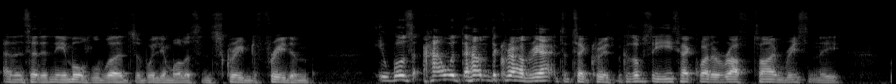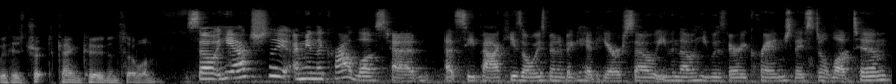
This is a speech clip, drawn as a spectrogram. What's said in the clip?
and then said in the immortal words of William Wallace and screamed freedom. It was how would how did the crowd react to Ted Cruz because obviously he's had quite a rough time recently with his trip to Cancun and so on. So he actually, I mean, the crowd loves Ted at CPAC. He's always been a big hit here. So even though he was very cringe, they still loved him.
